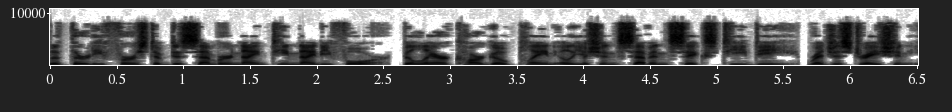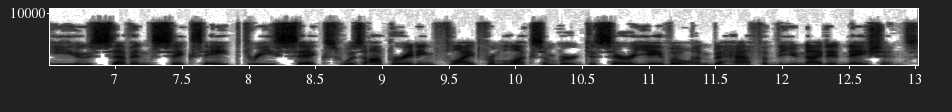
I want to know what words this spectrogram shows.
The 31st of December 1994, Belair cargo plane Ilyushin 76 TD, registration EU 76836 was operating flight from Luxembourg to Sarajevo on behalf of the United Nations.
